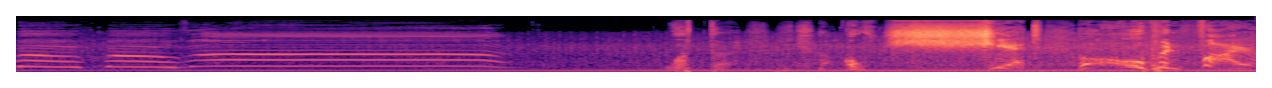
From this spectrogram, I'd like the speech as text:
move, move! Ah! What the? Oh shit! Open fire!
